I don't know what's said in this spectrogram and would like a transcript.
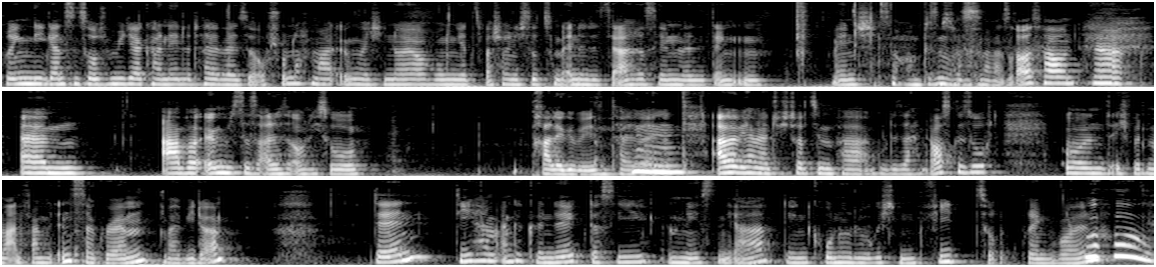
bringen die ganzen Social Media Kanäle teilweise auch schon nochmal irgendwelche Neuerungen jetzt wahrscheinlich so zum Ende des Jahres hin, weil sie denken, Mensch, Ist noch ein bisschen müssen was. was raushauen. Ja. Ähm, aber irgendwie ist das alles auch nicht so pralle gewesen teilweise. Hm. Aber wir haben natürlich trotzdem ein paar gute Sachen rausgesucht. Und ich würde mal anfangen mit Instagram, mal wieder. Denn die haben angekündigt, dass sie im nächsten Jahr den chronologischen Feed zurückbringen wollen. Wuhu.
